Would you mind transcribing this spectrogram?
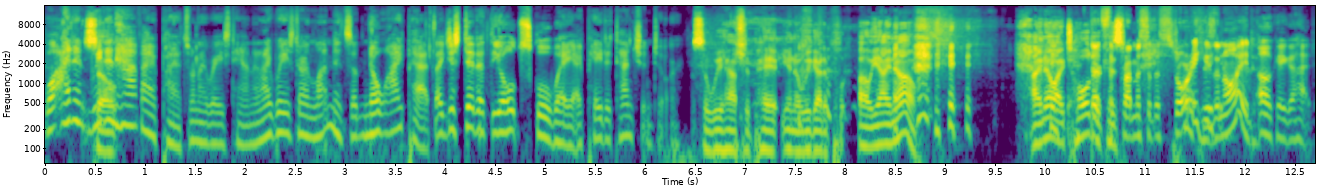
Well, I didn't. So- we didn't have iPads when I raised Hannah, and I raised her in London, so no iPads. I just did it the old school way. I paid attention to her. So we have to pay. You know, we got to. Pl- oh yeah, I know. I know. I told her That's the because premise of the story. He's annoyed. Okay, go ahead.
